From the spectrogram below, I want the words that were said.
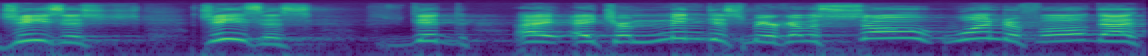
Jesus, Jesus did a, a, tremendous miracle. It was so wonderful that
